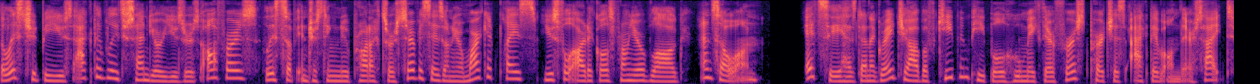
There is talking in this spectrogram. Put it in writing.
The list should be used actively to send your users offers, lists of interesting new products or services on your marketplace, useful articles from your blog, and so on. Etsy has done a great job of keeping people who make their first purchase active on their site.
